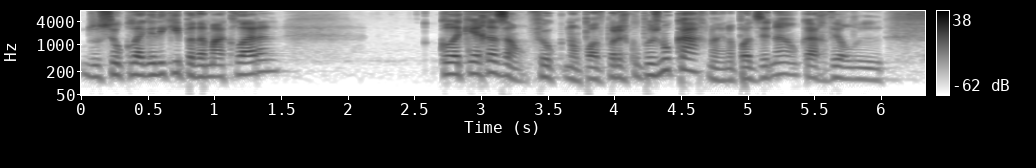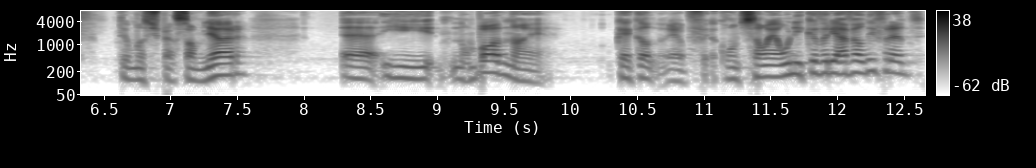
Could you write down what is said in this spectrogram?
do seu colega de equipa da McLaren, qual é que é a razão? Foi, não pode pôr as culpas no carro, não é? Não pode dizer, não, o carro dele tem uma suspensão melhor uh, e não pode, não é? O que é que ele, é, a condução é a única variável diferente.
